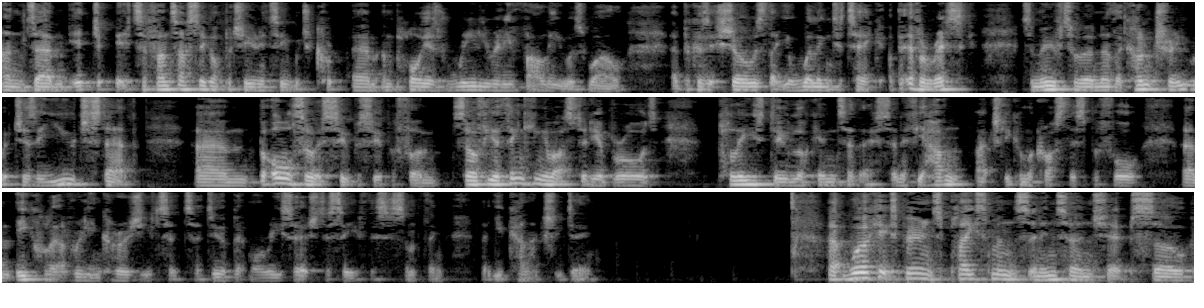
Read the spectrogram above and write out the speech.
and um, it, it's a fantastic opportunity which um, employers really, really value as well, uh, because it shows that you're willing to take a bit of a risk to move to another country, which is a huge step. Um, but also, it's super, super fun. So, if you're thinking about study abroad, please do look into this. And if you haven't actually come across this before, um, equally, I'd really encourage you to, to do a bit more research to see if this is something that you can actually do. Uh, work experience placements and internships. So,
